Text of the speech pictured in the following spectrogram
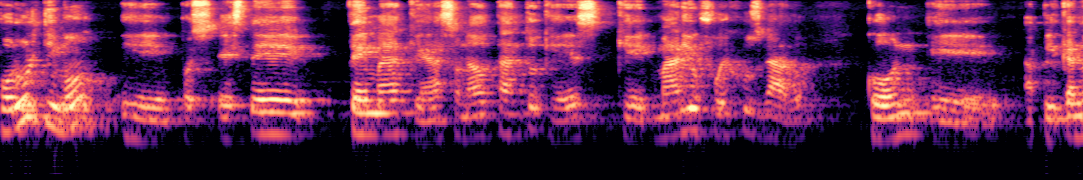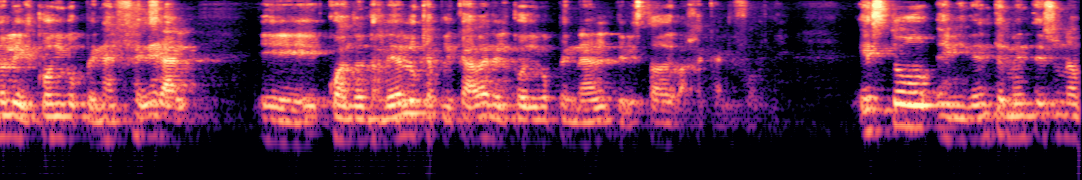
por último, pues este tema que ha sonado tanto, que es que Mario fue juzgado con, eh, aplicándole el Código Penal Federal, eh, cuando en realidad lo que aplicaba era el Código Penal del Estado de Baja California. Esto evidentemente es una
